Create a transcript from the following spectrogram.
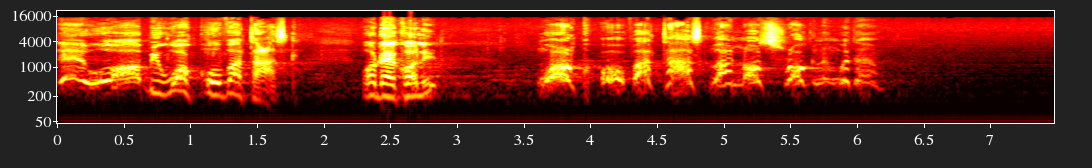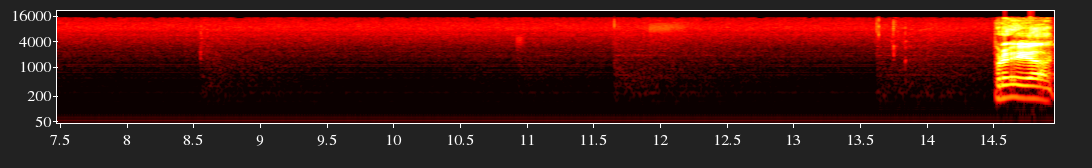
they will all be walk over task. What do I call it? Walk over task. We are not struggling with them. Prayer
